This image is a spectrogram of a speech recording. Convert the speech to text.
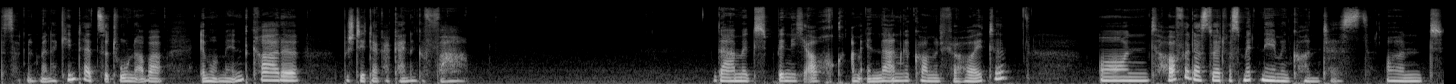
das hat mit meiner Kindheit zu tun, aber im Moment gerade besteht da gar keine Gefahr. Damit bin ich auch am Ende angekommen für heute und hoffe, dass du etwas mitnehmen konntest und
